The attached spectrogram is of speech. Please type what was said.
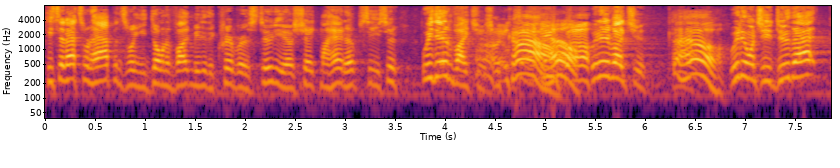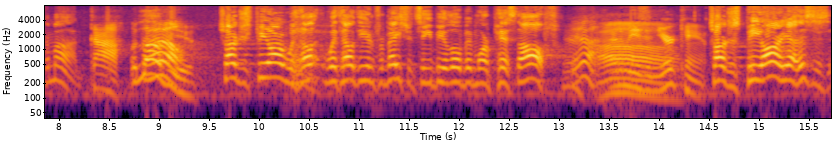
He said, That's what happens when you don't invite me to the crib or the studio, shake my head up, see you soon. We did invite you. Oh, Kyle. We did invite you. What the hell? We didn't want you to do that. Come on. God. Would love you. Chargers PR withheld, withheld the information, so you'd be a little bit more pissed off. Yeah. Enemies in your camp. Chargers PR, yeah, this is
